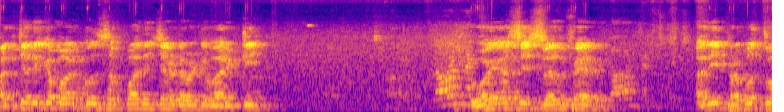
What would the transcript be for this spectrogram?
అత్యధిక మార్కులు సంపాదించినటువంటి వారికి ఓయాసిస్ వెల్ఫేర్ అది ప్రభుత్వ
